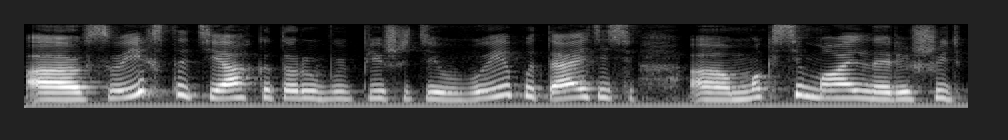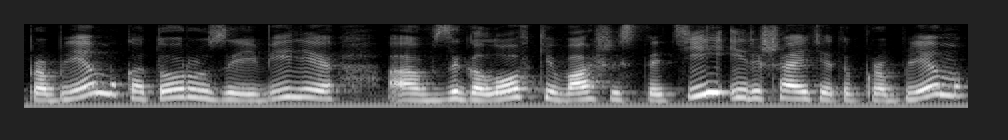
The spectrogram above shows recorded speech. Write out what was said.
А в своих статьях, которые вы пишете, вы пытаетесь максимально решить проблему, которую заявили в заголовке вашей статьи и решаете эту проблему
